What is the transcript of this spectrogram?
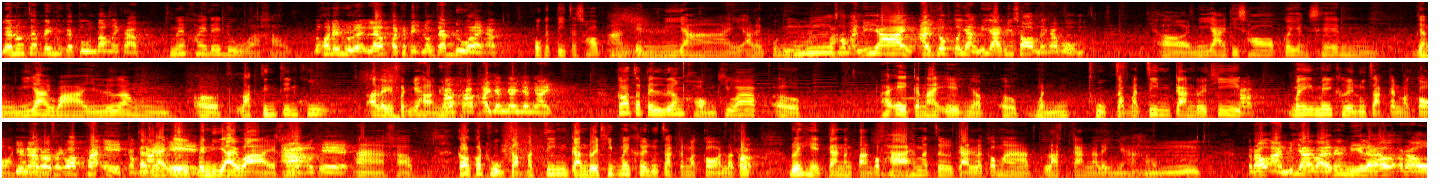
แล้วน้องแจ๊บได้ดูการ์ตูนบ้างไหมครับไม่ค่อยได้ดูอะเขาไม่ค่อยได้ดูเลยแล้วปกติน้องแจ๊บดูอะไรครับ ปกติจะชอบอ่านเป็นนิยายอะไรพวกอืนี้มากมกว่า ชอบอ่านนิยายอะยกตัวอย่างนิยายที่ชอบหน่อยครับผม เอ่อนิยายที่ชอบก็อย่างเช่น อย่างนิยายวายเรื่องเอ่อรักจินจินคู่อะไรสักอย่างคเนี่รับยครับอะยังไงยังไง ก็จะเป็นเรื่องของที่ว่าเอ่อพระเอกกับนายเอกเนี่ยเอ่อเหมือนถูกจับมาจิ้นกันโดยที่ครับ ไม่ไม่เคยรู้จักกันมาก่อนเดี๋ยวนะเราใช้คำว่าพระเอกกับกับนานายยเอเอกกเป็นนิยายวายคอ่ารับโอเค อ่าครับ ก็ก็ถูกจับมาจิ้นกันโดยที่ไม่เคยรู้จักกันมาก่อน แล้วก็ครับ ด้วยเหตุการณ์ต่างๆ ก็พาให้มาเจอกันแล้วก็มารักกันอะไรอย่างเงี้ยครับ อืมเราอ่านนิยายวายเรื่องนี้แล้ว เรา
